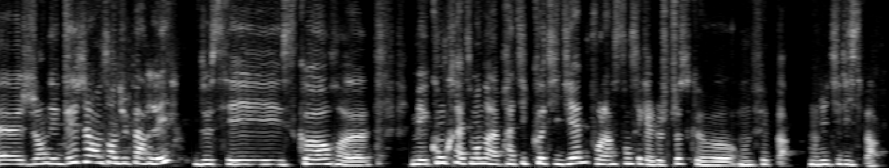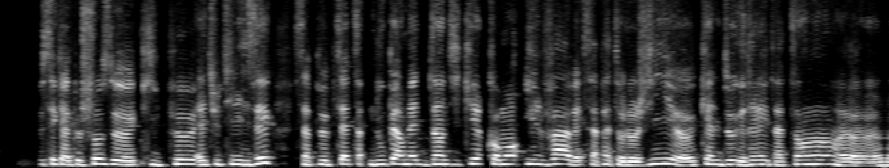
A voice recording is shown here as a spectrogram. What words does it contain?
Euh, J'en ai déjà entendu parler de ces scores, euh, mais concrètement dans la pratique quotidienne, pour l'instant, c'est quelque chose qu'on ne fait pas, on n'utilise pas. C'est quelque chose euh, qui peut être utilisé. Ça peut peut-être nous permettre d'indiquer comment il va avec sa pathologie, euh, quel degré est atteint euh,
